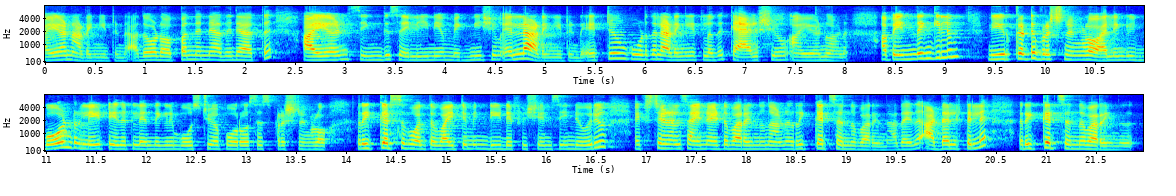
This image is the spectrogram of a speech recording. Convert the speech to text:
അയൺ അടങ്ങിയിട്ടുണ്ട്. അതോടൊപ്പം തന്നെ അതിന്റെ അകത്ത് അയൺ സിങ്ക് സെലീനിയം മെഗ്നീഷ്യം എല്ലാം അടങ്ങിയിട്ടുണ്ട്. ഏറ്റവും കൂടുതൽ അടങ്ങിയിട്ടുള്ളത് കാൽഷ്യവും അയണുമാണ് അപ്പോൾ എന്തെങ്കിലും നീർക്കെട്ട് പ്രശ്നങ്ങളോ അല്ലെങ്കിൽ ബോൺ റിലേറ്റ് ചെയ്തിട്ടുള്ള എന്തെങ്കിലും ഓസ്റ്റിയോപോറോസിസ് പ്രശ്നങ്ങളോ റിക്കറ്റ്സ് പോലത്തെ വൈറ്റമിൻ ഡി ഡെഫിഷ്യൻസിന്റെ ഒരു എക്സ്റ്റേണൽ സൈനായിട്ട് പറയുന്നതാണ് റിക്കറ്റ്സ് എന്ന് പറയുന്നത്. അതായത് അഡൽട്ടിൽ റിക്കറ്റ്സ് എന്ന് പറയുന്നത്.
